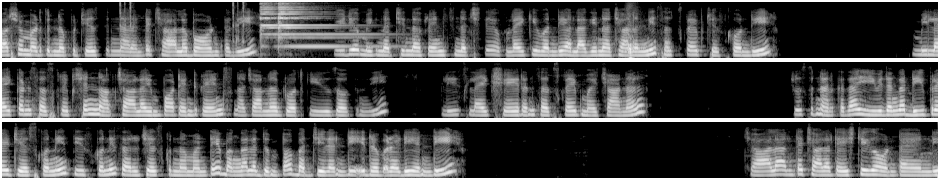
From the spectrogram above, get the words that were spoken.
వర్షం పడుతున్నప్పుడు చేసి తిన్నారంటే చాలా బాగుంటుంది. వీడియో మీకు నచ్చిందా ఫ్రెండ్స్? నచ్చితే ఒక లైక్ ఇవ్వండి అలాగే నా ఛానల్ని సబ్స్క్రైబ్ చేసుకోండి. మీ లైక్ అండ్ సబ్స్క్రిప్షన్ నాకు చాలా ఇంపార్టెంట్ ఫ్రెండ్స్ నా ఛానల్ గ్రోత్కి యూజ్ అవుతుంది. Please like share and subscribe my channel. చూస్తున్నారు కదా ఈ విధంగా డీప్ ఫ్రై చేసుకొని తీసుకొని సర్వ్ చేసుకున్నామంటే బంగాళాదుంప బజ్జీలండి రెడీ అండి. చాలా అంటే చాలా టేస్టీగా ఉంటాయండి.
